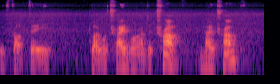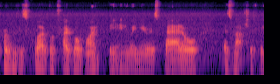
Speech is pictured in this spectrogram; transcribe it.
we've got the global trade war under Trump. No Trump, probably this global trade war won't be anywhere near as bad or as much as we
